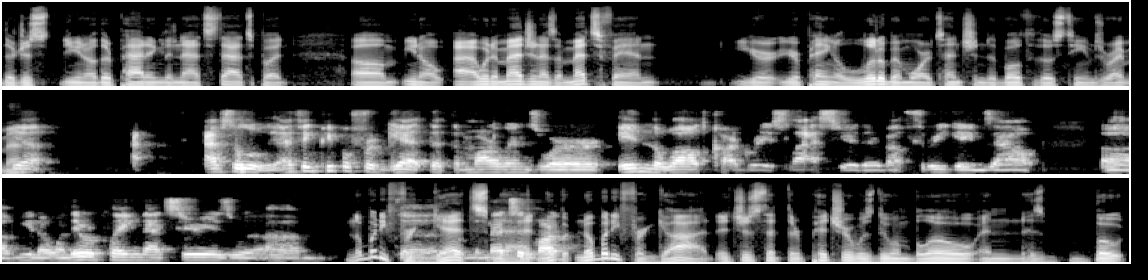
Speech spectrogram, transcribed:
they're just you know they're padding the Nats stats. But um, you know, I would imagine as a Mets fan, you're you're paying a little bit more attention to both of those teams, right, Matt? Yeah, absolutely. I think people forget that the Marlins were in the wild card race last year. They're about three games out. Um, you know, when they were playing that series, um, Nobody the forgets, Mets Matt. Mar- Nob- nobody forgot. It's just that their pitcher was doing blow and his boat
